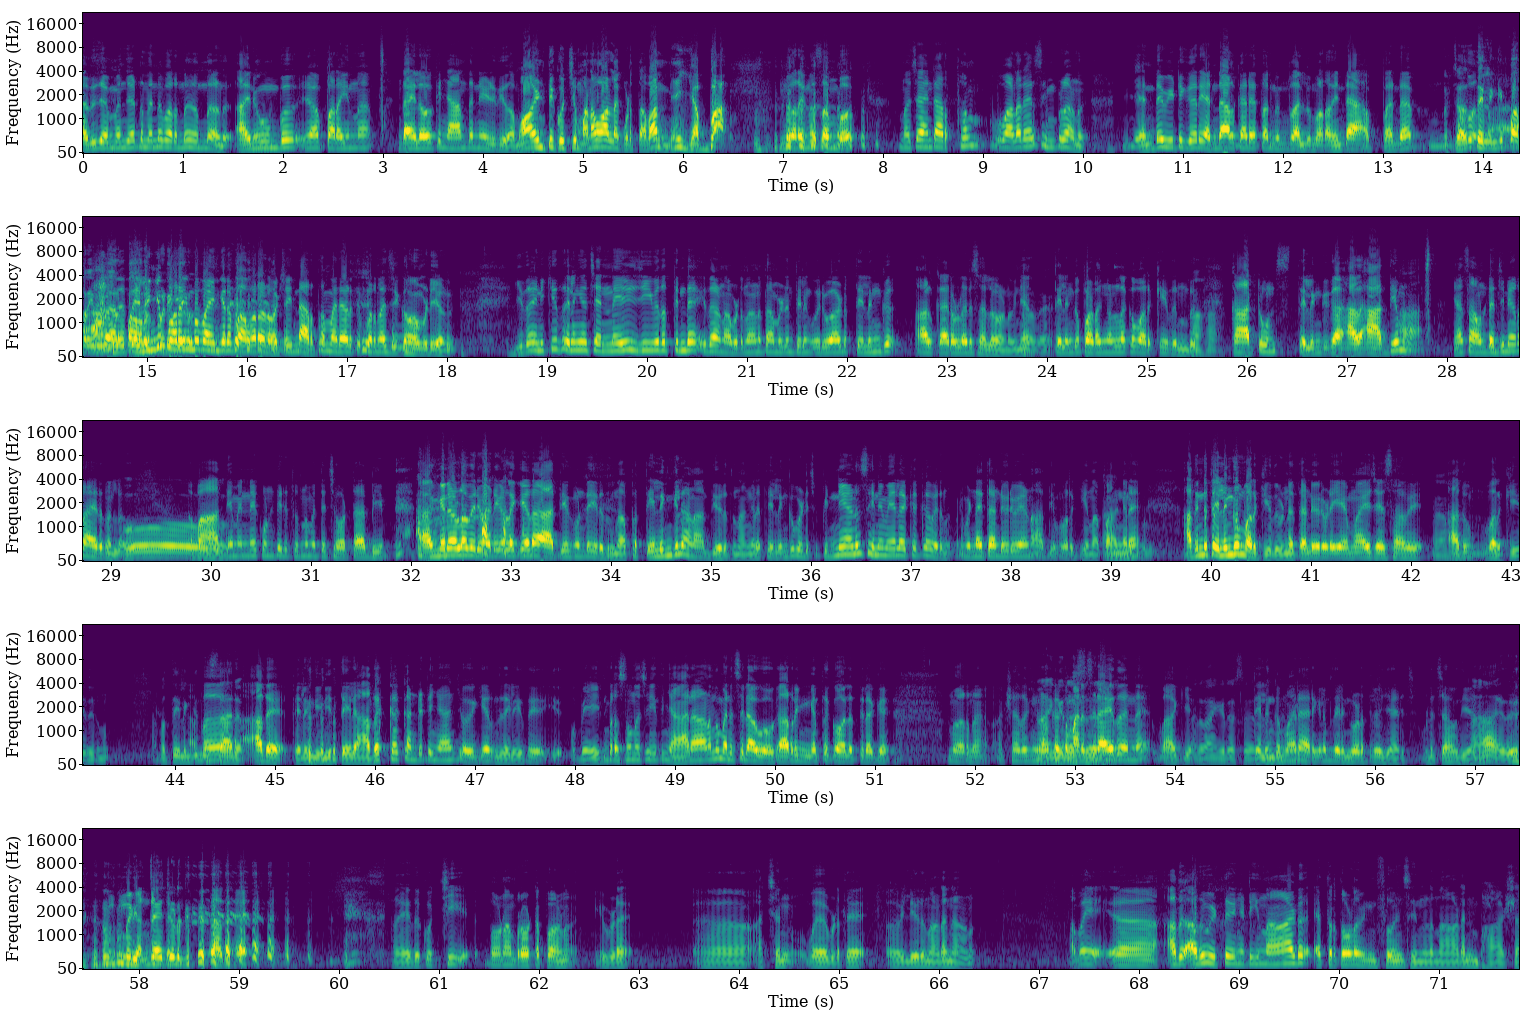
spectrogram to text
അത് ചെമ്മൻചേട്ടൻ തന്നെ പറഞ്ഞു തന്നാണ് അതിനു മുമ്പ് ഞാൻ പറയുന്ന ഡയലോഗൊക്കെ ഞാൻ തന്നെ എഴുതിയതാ. മാണ്ടി കൊച്ചു മണവാളിനെ കൊടുത്തവാ നീ യബ്ബ എന്ന് പറയുന്ന സംഭവം. എന്ന് വെച്ചാൽ അതിന്റെ അർത്ഥം വളരെ സിമ്പിളാണ് എന്റെ വീട്ടിൽ കയറി എന്റെ ആൾക്കാരെ തന്നെ തല്ലുന്നു എന്റെ അപ്പന്റെ തെലുങ്ക് പറയുമ്പോൾ ഭയങ്കര പവറാണ് പക്ഷെ ഇതിന്റെ അർത്ഥം മലയാളത്തിൽ പറഞ്ഞാൽ കോമഡിയാണ് ഇത് എനിക്ക് തെലുങ്ക് ചെന്നൈ ജീവിതത്തിന്റെ ഇതാണ്. അവിടെ നിന്നാണ് തമിഴും തെലുങ്ക് ഒരുപാട് തെലുങ്ക് ആൾക്കാരുള്ള ഒരു സ്ഥലമാണ്. ഞാൻ തെലുങ്ക് പടങ്ങളിലൊക്കെ വർക്ക് ചെയ്തിട്ടുണ്ട്. കാർട്ടൂൺസ് തെലുങ്ക് ആദ്യം ഞാൻ സൗണ്ട് എഞ്ചിനീയർ ആയിരുന്നല്ലോ. അപ്പൊ ആദ്യം എന്നെ കൊണ്ടിരുത്തുന്നു മറ്റേ ചോട്ടാ ഭീം അങ്ങനെയുള്ള പരിപാടികളൊക്കെയാണ് ആദ്യം കൊണ്ടിരുത്തുന്നത് അപ്പൊ തെലുങ്കിലാണ് ആദ്യം ഇരുത്തുന്നത് അങ്ങനെ തെലുങ്ക് പഠിച്ചു. പിന്നെയാണ് സിനിമയിലേക്കൊക്കെ വരുന്നത്. വിണ്ണത്താണ്ടി ഒരുവയാണ് ആദ്യം വർക്ക് ചെയ്യുന്നത്. അപ്പൊ അങ്ങനെ അതിന്റെ തെലുങ്കും വർക്ക് ചെയ്തു. വിണ്ണത്താണ്ടി ഒരുവിടെ ആയ ജയസാവേ അതും വർക്ക് ചെയ്തിരുന്നു. അതെ തെലുങ്ക് ഇനി തെലുങ്ക് അതൊക്കെ കണ്ടിട്ട് ഞാൻ ചോദിക്കാറുണ്ട് തെലുങ്ക് ഇത് മെയിൻ പ്രശ്നം എന്ന് വെച്ചാൽ ഇത് ഞാനാണെന്ന് മനസ്സിലാവുമോ കാരണം ഇങ്ങനത്തെ കോലത്തിലൊക്കെ എന്ന് പറഞ്ഞാൽ പക്ഷെ അത് നിങ്ങൾക്കൊക്കെ മനസ്സിലായത് തന്നെ രസം തെലുങ്കന്മാരാരെങ്കിലും തെലുങ്ക് പടത്തിൽ വിചാരിച്ച് വിളിച്ചാൽ മതി അതെ. അതായത് കൊച്ചി പോണ ബ്രോട്ടപ്പാണ്. ഇവിടെ അച്ഛൻ ഇവിടുത്തെ വലിയൊരു നടനാണ്. അപ്പോൾ അത് അത് വിട്ട് കഴിഞ്ഞിട്ട് ഈ നാട് എത്രത്തോളം ഇൻഫ്ലുവൻസ് ചെയ്യുന്നുണ്ട്? നാടൻ ഭാഷ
